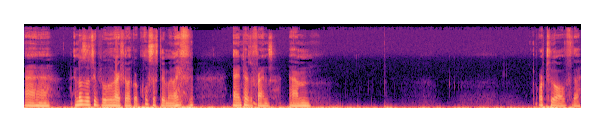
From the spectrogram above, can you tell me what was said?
Uh, and those are the two people who I feel I've got closest to in my life uh, in terms of friends. Um, or two of the,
